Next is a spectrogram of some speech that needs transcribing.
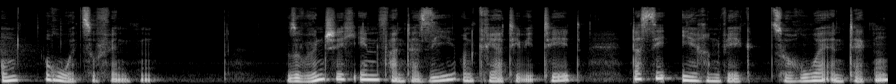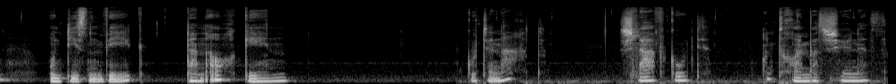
um Ruhe zu finden so wünsche ich Ihnen Fantasie und Kreativität, dass Sie Ihren Weg zur Ruhe entdecken und diesen Weg dann auch gehen. Gute Nacht, schlaf gut und träum was Schönes.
